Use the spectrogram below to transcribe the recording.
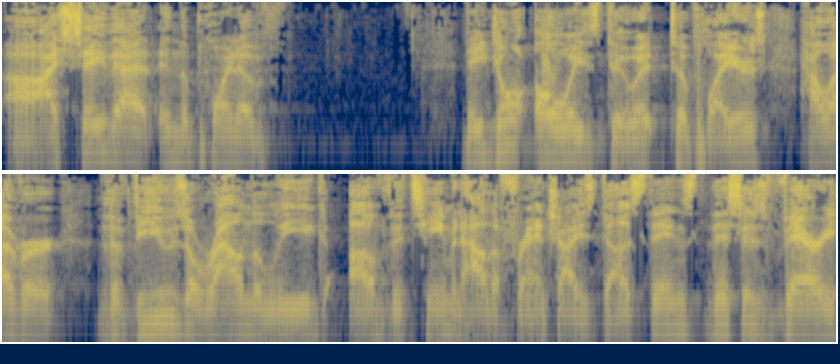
Uh, I say that in the point of they don't always do it to players. However, the views around the league of the team and how the franchise does things, this is very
